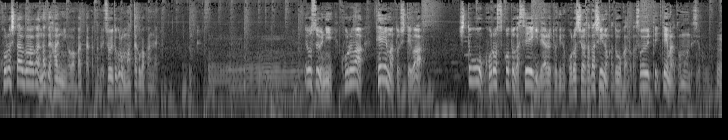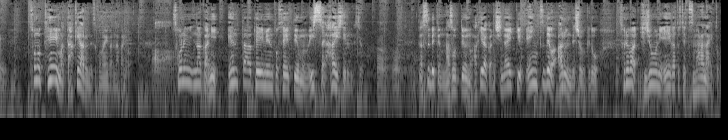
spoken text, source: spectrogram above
殺した側がなぜ犯人が分かったかとかそういうところも全く分かんない。要するにこれはテーマとしては人を殺すことが正義である時の殺しは正しいのかどうかとかそういうテテーマだと思うんですよ。うん。そのテーマだけあるんですこの映画の中には。あそれの中にエンターテインメント性っていうものを一切排しているんですよ。あうんうん。だから全ての謎っていうのを明らかにしないっていう演出ではあるんでしょうけどそれは非常に映画としてつまらないと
